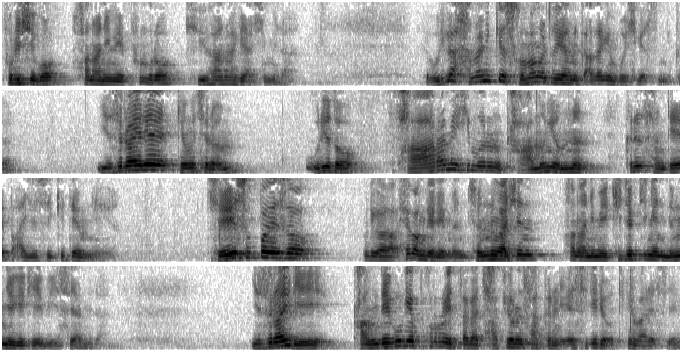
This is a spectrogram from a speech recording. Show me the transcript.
부르시고 하나님의 품으로 귀환하게 하십니다. 우리가 하나님께 소망을 둬야 하는 까닭이 무엇이겠습니까? 이스라엘의 경우처럼 우리도 사람의 힘으로는 감흥이 없는 그런 상태에 빠질 수 있기 때문이에요. 죄의 속박에서 우리가 해방되려면 전능하신 하나님의 기적적인 능력의 개입이 있어야 합니다. 이스라엘이 강대국의 포로로 있다가 잡혀오는 사건을 에스겔이 어떻게 말했어요?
